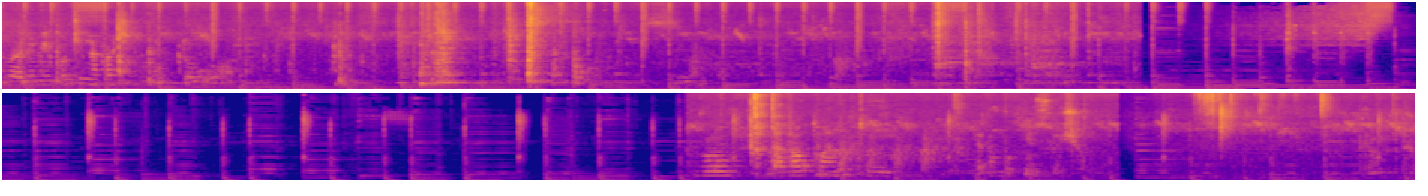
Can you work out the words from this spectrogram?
Agora eu limpo aqui na parte do motor, ó. Vou lavar o pano que já tá um pouquinho sujo. Pronto.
